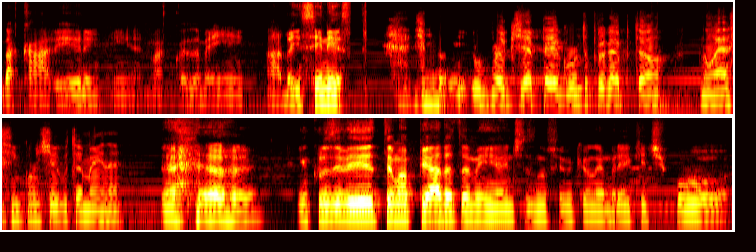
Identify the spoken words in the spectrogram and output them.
da caveira, enfim, é uma coisa bem, ah, bem sinistra. o Buck já pergunta pro capitão, não é assim contigo também, né? Inclusive, tem uma piada também antes no filme que eu lembrei que, tipo,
